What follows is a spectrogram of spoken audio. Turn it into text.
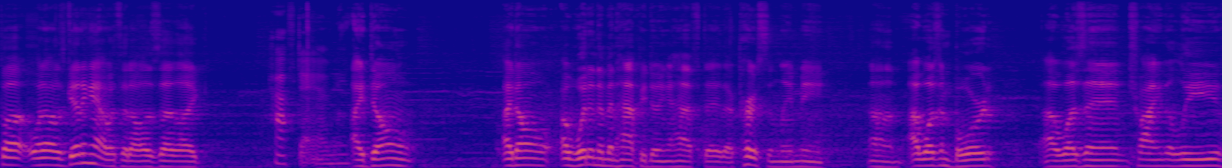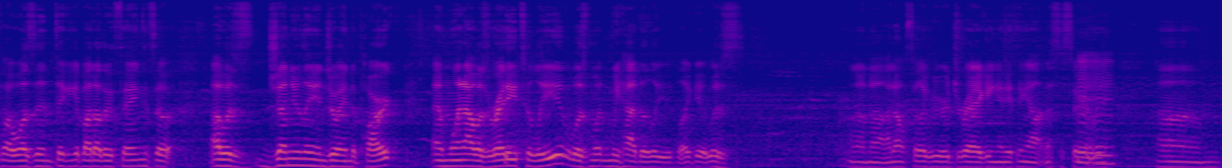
But what I was getting at with it all is that like Half day, I mean. I don't, I don't, I wouldn't have been happy doing a half day there. Personally, me, um, I wasn't bored. I wasn't trying to leave. I wasn't thinking about other things. So I was genuinely enjoying the park. And when I was ready to leave was when we had to leave. Like it was, I don't know. I don't feel like we were dragging anything out necessarily. Um,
